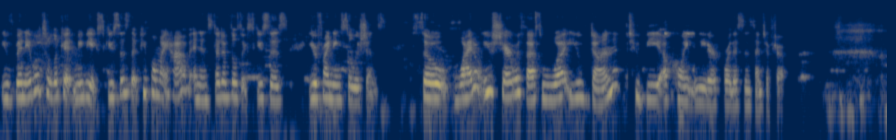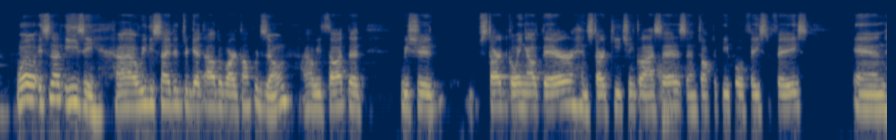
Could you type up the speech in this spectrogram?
you've been able to look at maybe excuses that people might have and instead of those excuses, you're finding solutions. So why don't you share with us what you've done to be a point leader for this incentive trip? Well, it's not easy. Uh, we decided to get out of our comfort zone. Uh, we thought that we should start going out there and start teaching classes and talk to people face to face and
